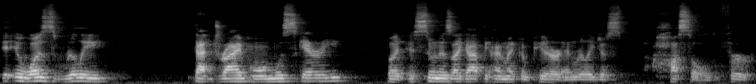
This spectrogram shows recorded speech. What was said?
it, it was really that drive home was scary but as soon as I got behind my computer and really just hustled for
